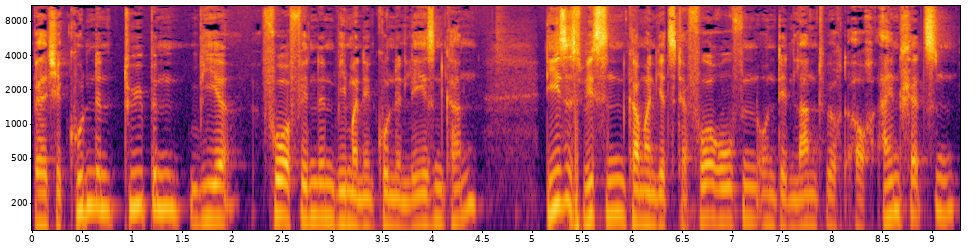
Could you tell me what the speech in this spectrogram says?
welche Kundentypen wir vorfinden, wie man den Kunden lesen kann. Dieses Wissen kann man jetzt hervorrufen und den Landwirt auch einschätzen.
